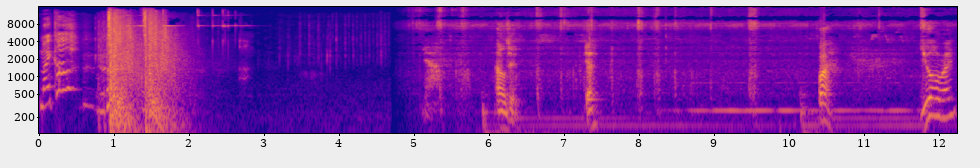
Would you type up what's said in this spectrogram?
Michael? yeah. Elgin. Yeah? What? You alright?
